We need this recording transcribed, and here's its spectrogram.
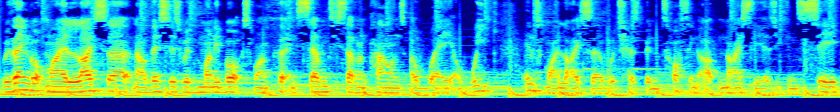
We've then got my LISA. Now this is with Moneybox where I'm putting 77 pounds away a week into my LISA, which has been tossing up nicely as you can see.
